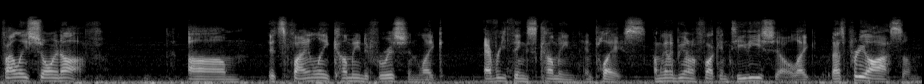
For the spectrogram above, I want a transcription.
finally showing off um, it's finally coming to fruition. Like everything's coming in place. I'm gonna be on a fucking TV show. Like that's pretty awesome.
